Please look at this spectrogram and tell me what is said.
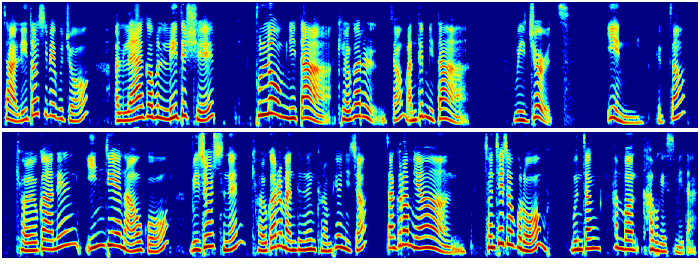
자, 리더십의 부족 a lack of leadership 불러옵니다. 결과를 그죠? 만듭니다. results in 그죠? 결과는 in 뒤에 나오고 results는 결과를 만드는 그런 표현이죠. 자, 그러면 전체적으로 문장 한번 가보겠습니다.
